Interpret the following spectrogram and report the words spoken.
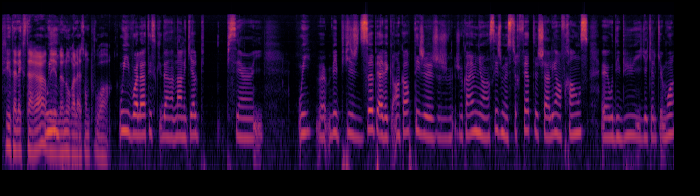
Ce qui est à l'extérieur de nos relations de pouvoir. Oui, voilà, dans, dans lesquelles... Puis c'est un... Oui, euh, mais puis je dis ça, puis avec encore, tu je, je, je, veux quand même nuancer. Je me suis refaite, je suis allée en France euh, au début, il y a quelques mois,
